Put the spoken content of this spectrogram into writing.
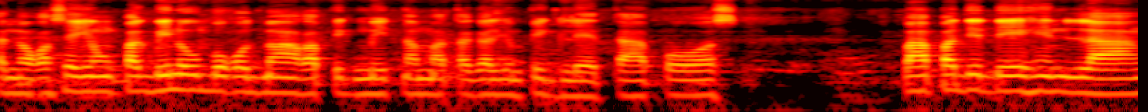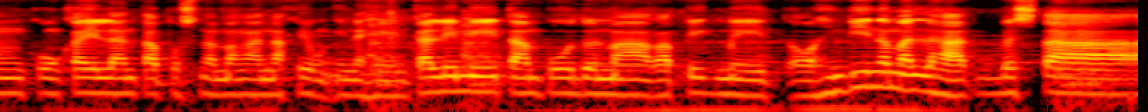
ano kasi yung pag binubukod mga kapigmate na matagal yung piglet tapos papadidehin lang kung kailan tapos na mga anak yung inahin. Kalimitan po doon mga kapigmate o hindi naman lahat basta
